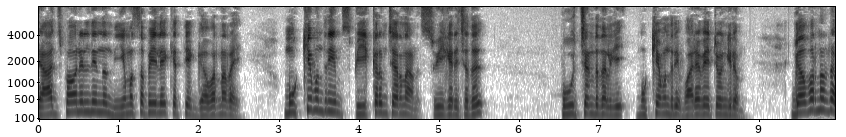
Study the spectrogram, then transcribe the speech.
രാജ്ഭവനിൽ നിന്ന് നിയമസഭയിലേക്ക് എത്തിയ ഗവർണറെ മുഖ്യമന്ത്രിയും സ്പീക്കറും ചേർന്നാണ് സ്വീകരിച്ചത്. പൂച്ചെണ്ട് നൽകി മുഖ്യമന്ത്രി വരവേറ്റുവെങ്കിലും ഗവർണറുടെ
